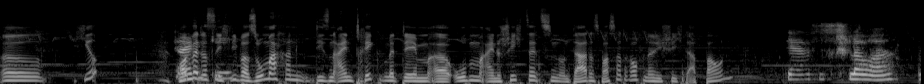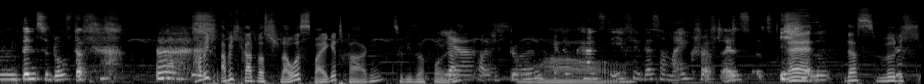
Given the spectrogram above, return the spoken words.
Äh, hier. Wollen wir das Danke. nicht lieber so machen, diesen einen Trick mit dem äh, oben eine Schicht setzen und da das Wasser drauf und dann die Schicht abbauen? Ja, das ist schlauer. Bin zu doof dafür. Habe ich, hab ich gerade was Schlaues beigetragen zu dieser Folge? Ja, das du. sein. Du kannst eh viel besser Minecraft als, als ich. Äh, Also, das würde ich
